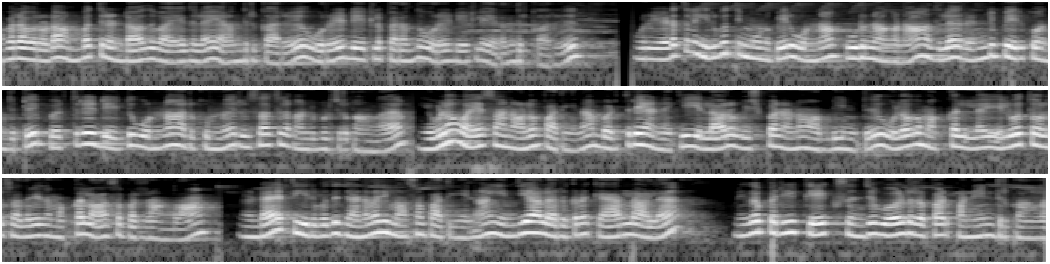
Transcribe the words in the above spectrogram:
அவர் அவரோட ஐம்பத்தி ரெண்டாவது வயதில் இறந்துருக்காரு. ஒரே டேட்டில் பிறந்து ஒரே டேட்டில் இறந்துருக்காரு. ஒரு இடத்துல இருபத்தி மூணு பேர் ஒன்றா கூடுனாங்கன்னா அதில் ரெண்டு பேருக்கு வந்துட்டு பர்த்டே டேட்டு ஒன்றா இருக்கும்னு ரிசர்ச்சில் கண்டுபிடிச்சிருக்காங்க. எவ்வளோ வயசானாலும் பார்த்தீங்கன்னா பர்த்டே அன்னைக்கு எல்லாரும் விஷ் பண்ணணும் அப்படின்ட்டு உலக மக்களில் எழுபத்தோரு சதவீத மக்கள் ஆசைப்படுறாங்களாம். ரெண்டாயிரத்தி இருபது ஜனவரி மாதம் பார்த்தீங்கன்னா இந்தியாவில் இருக்கிற கேரளாவில் மிகப்பெரிய கேக் செஞ்சு வேர்ல்டு ரெக்கார்ட் பண்ணியிருந்துருக்காங்க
